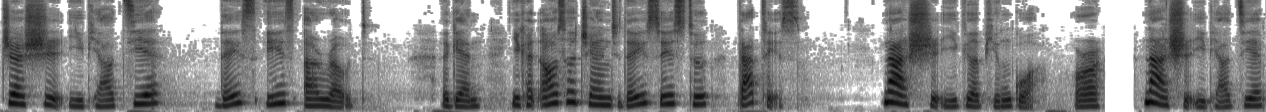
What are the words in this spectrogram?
这是一条街。This is a road. Again, you can also change this is to that is. 那是一个苹果，or 那是一条街。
